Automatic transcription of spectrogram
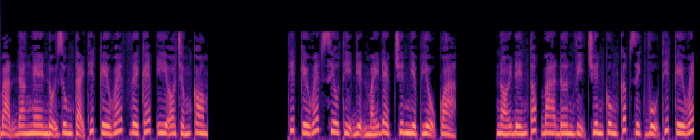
Bạn đang nghe nội dung tại thiết kế web com Thiết kế web siêu thị điện máy đẹp chuyên nghiệp hiệu quả. Nói đến top 3 đơn vị chuyên cung cấp dịch vụ thiết kế web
